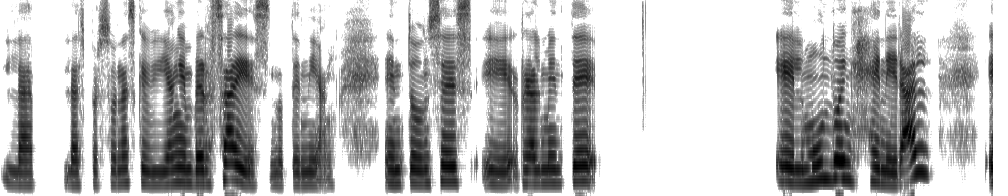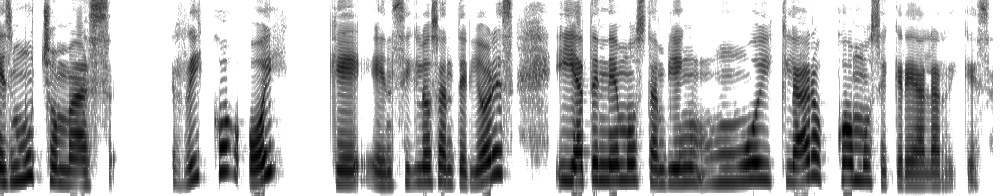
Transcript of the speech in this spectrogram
la las personas que vivían en Versalles no tenían. Entonces, eh, realmente el mundo en general es mucho más rico hoy que en siglos anteriores y ya tenemos también muy claro cómo se crea la riqueza.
